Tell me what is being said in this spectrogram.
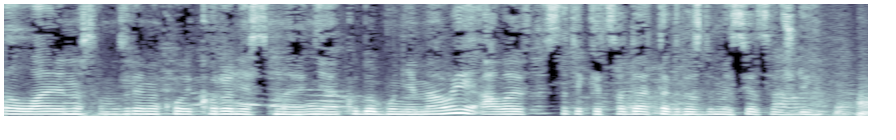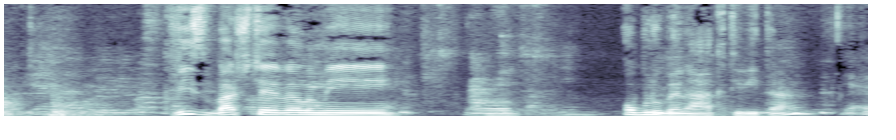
len samozrejme kvôli korone sme nejakú dobu nemali, ale v podstate keď sa dá, tak raz do mesiaca vždy. Kvíz v bašte je veľmi o, obľúbená aktivita. Je.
